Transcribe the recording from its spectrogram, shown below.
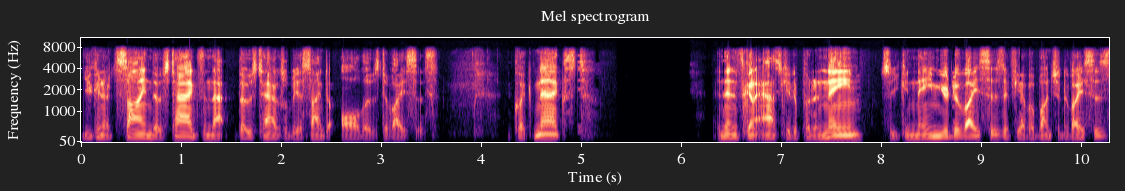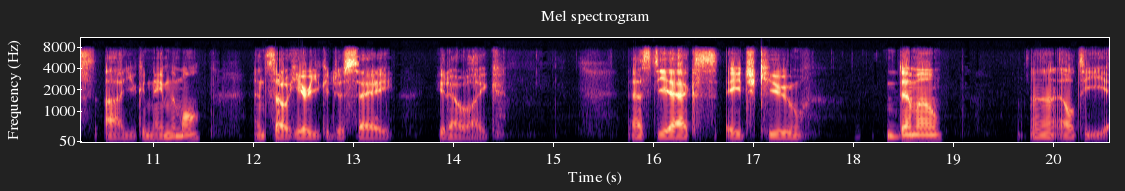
you can assign those tags and that those tags will be assigned to all those devices. Click next, and then it's going to ask you to put a name. So you can name your devices. If you have a bunch of devices, uh, you can name them all. And so here you could just say, you know, like SDX HQ demo uh, LTEA.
